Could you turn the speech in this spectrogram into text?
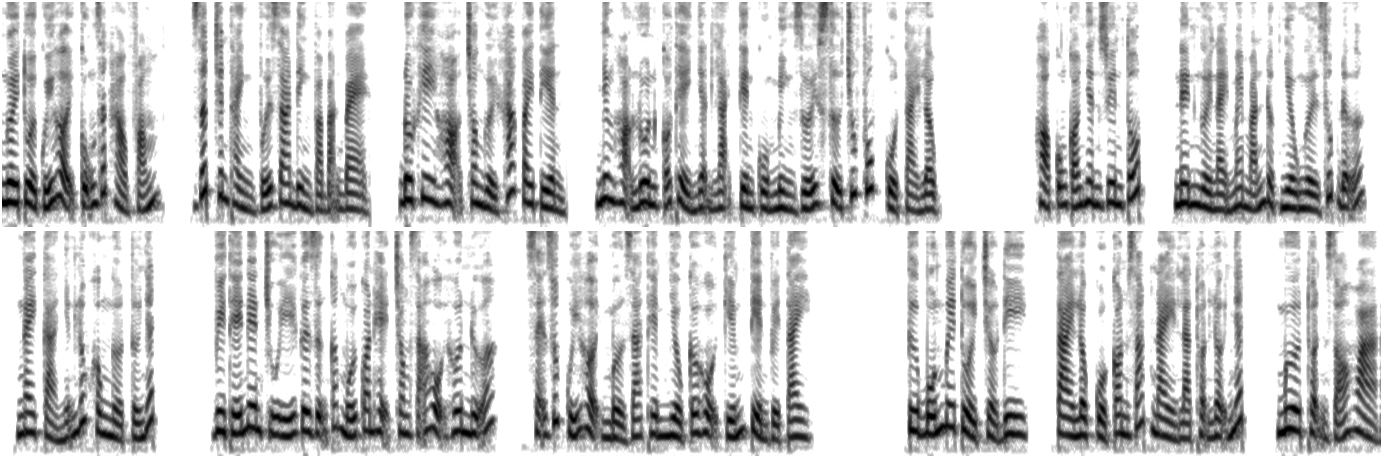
Người tuổi quý hợi cũng rất hào phóng, rất chân thành với gia đình và bạn bè. Đôi khi họ cho người khác vay tiền, nhưng họ luôn có thể nhận lại tiền của mình dưới sự chúc phúc của tài lộc. Họ cũng có nhân duyên tốt, nên người này may mắn được nhiều người giúp đỡ, ngay cả những lúc không ngờ tới nhất. Vì thế nên chú ý gây dựng các mối quan hệ trong xã hội hơn nữa, sẽ giúp quý hợi mở ra thêm nhiều cơ hội kiếm tiền về tay. Từ 40 tuổi trở đi, tài lộc của con giáp này là thuận lợi nhất, mưa thuận gió hòa,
